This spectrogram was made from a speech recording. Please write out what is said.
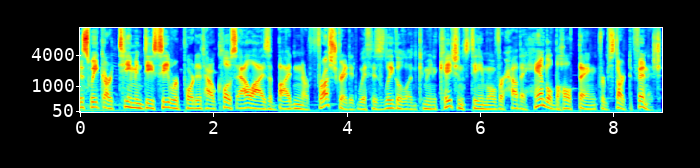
This week, our team in DC reported how close allies of Biden are frustrated with his legal and communications team over how they handled the whole thing from start to finish.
